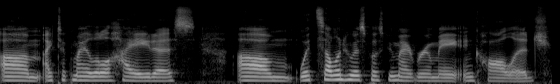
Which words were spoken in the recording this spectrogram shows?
um, I took my little hiatus um, with someone who was supposed to be my roommate in college.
